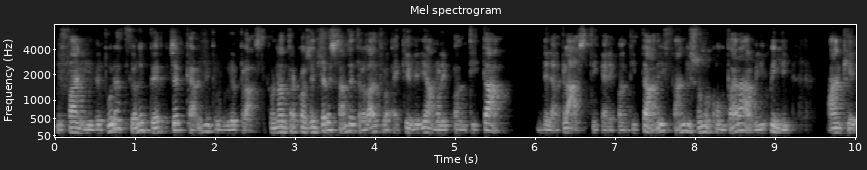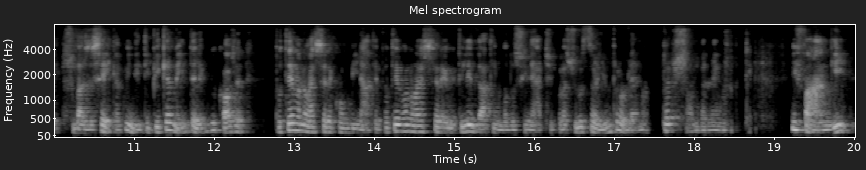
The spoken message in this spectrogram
i fanghi di depurazione, per cercare di produrre plastica. Un'altra cosa interessante, tra l'altro, è che vediamo le quantità della plastica le quantità dei fanghi sono comparabili, quindi anche su base secca, quindi tipicamente le due cose potevano essere combinate, potevano essere utilizzate in modo sinergico, la soluzione di un problema per risolverne un altro. I fanghi,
